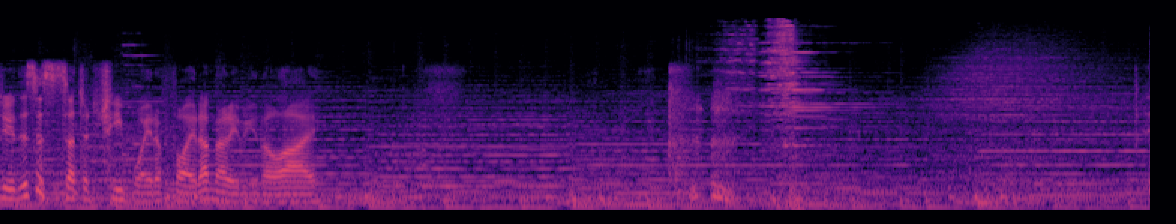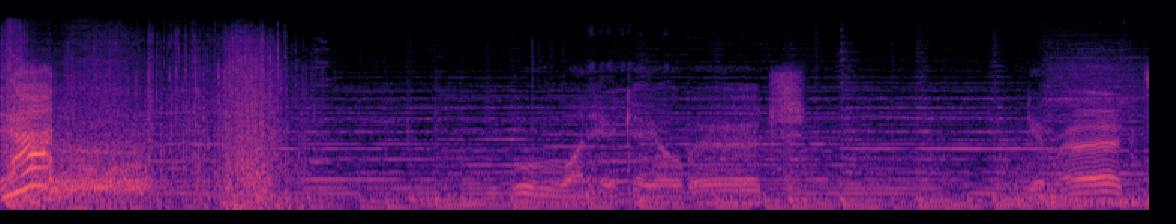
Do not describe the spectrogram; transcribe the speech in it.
Dude, this is such a cheap way to fight. I'm not even gonna lie. yeah. Ooh, one hit KO, bitch. Get wrecked.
